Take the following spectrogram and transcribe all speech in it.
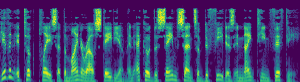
Given it took place at the Mineirão Stadium and echoed the same sense of defeat as in 1950.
